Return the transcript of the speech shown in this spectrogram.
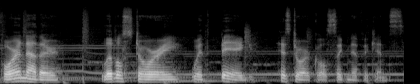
for another little story with big historical significance.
